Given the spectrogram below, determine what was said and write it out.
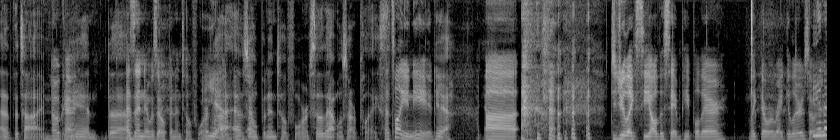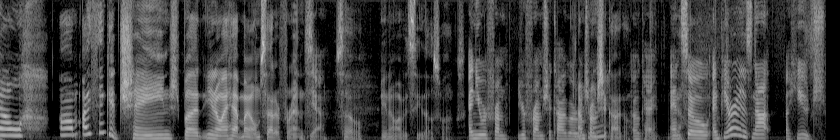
at the time okay and uh, as in it was open until four yeah it was yeah. open until four so that was our place that's all you need yeah, yeah. Uh, did you like see all the same people there like there were regulars or? you know um, I think it changed, but you know, I had my own set of friends. Yeah. So you know, I would see those folks. And you were from you're from Chicago originally? I'm from Chicago. Okay. And yeah. so and Peoria is not a huge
